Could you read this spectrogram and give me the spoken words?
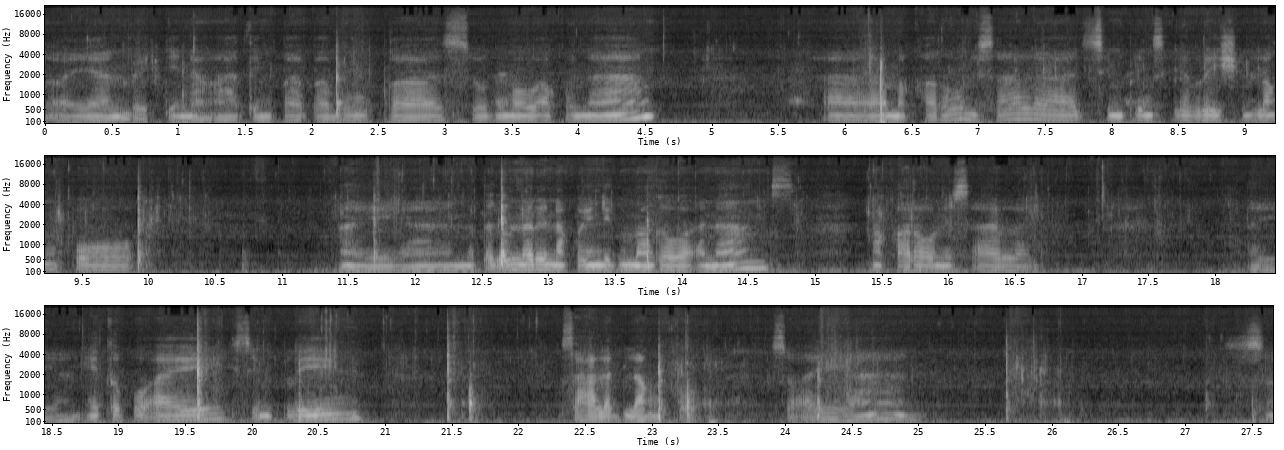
So, ayan, birthday ng ating papa bukas. So, gumawa ako ng ah, macaroni salad. Simpleng celebration lang po. Ayan, matagal na rin ako hindi gumagawa ng macaroni salad. Ayan, ito po ay simpleng salad lang po. So, ayan. So,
